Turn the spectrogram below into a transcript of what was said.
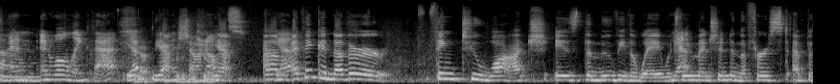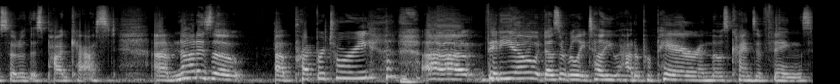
and and we'll link that. Yep. Yeah. In the show Put it in the notes. Um, Yeah. I think another thing to watch is the movie The Way, which we mentioned in the first episode of this podcast. Um, not as a a preparatory uh, video. It doesn't really tell you how to prepare and those kinds of things,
